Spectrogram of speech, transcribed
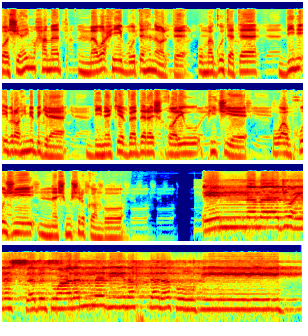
باشي هاي محمد ما وحي بوته نارت وما قوتتا دين إبراهيم بگره دينك ودرش خاري و پیچیه و أو خوشی نش مشرکان بو إنما جعل السبت على الذين اختلفوا فيه.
